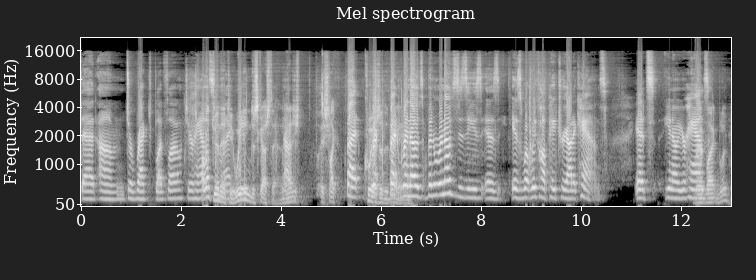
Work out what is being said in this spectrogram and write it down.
that um, direct blood flow to your hands. I love doing that to you. We didn't discuss that. And I just, it's like But quiz of the but day. Raynaud's but Raynaud's disease is is what we call patriotic hands. It's you know your red, hands. white, and blue.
